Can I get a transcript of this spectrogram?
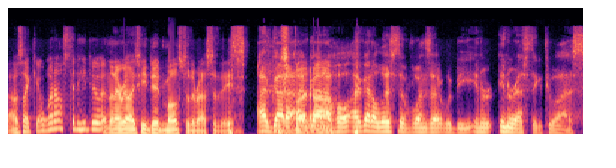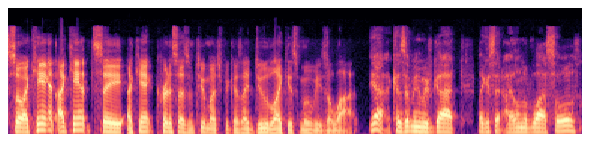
I was like, what else did he do? And then I realized he did most of the rest of these. I've got a, I've got uh, a whole I've got a list of ones that would be inter- interesting to us. So I can't, I can't say, I can't criticize him too much because I do like his movies a lot. Yeah, because I mean we've got like I said, Island of Lost Souls,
